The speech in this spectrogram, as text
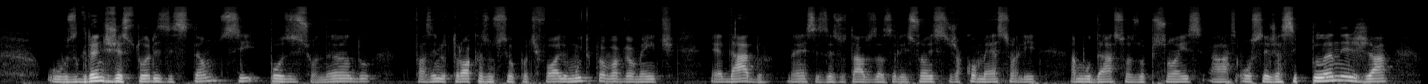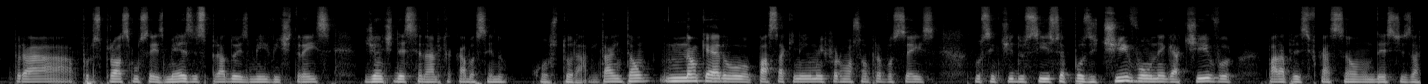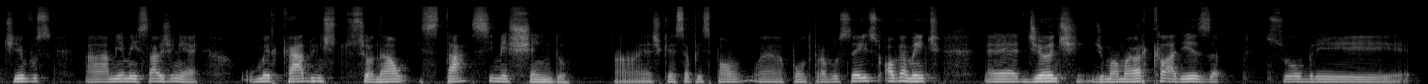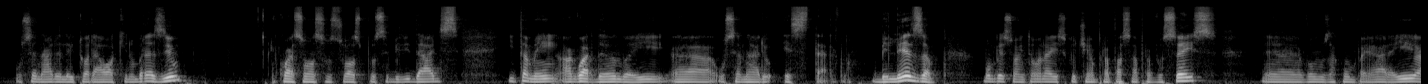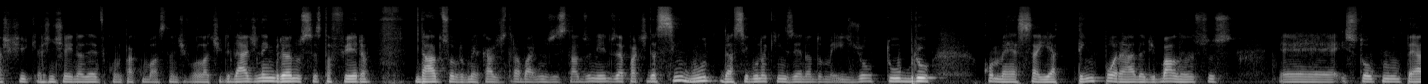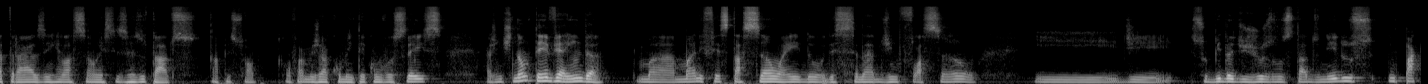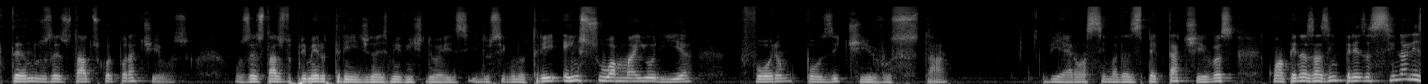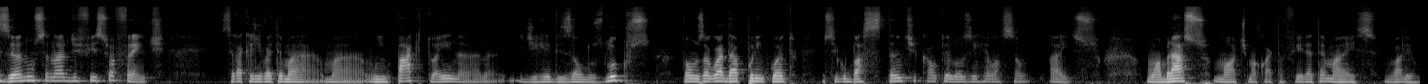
Os grandes gestores estão se posicionando, fazendo trocas no seu portfólio, muito provavelmente é, dado né, esses resultados das eleições, já começam ali a mudar suas opções, a, ou seja, a se planejar para os próximos seis meses, para 2023, diante desse cenário que acaba sendo costurado. Tá? Então, não quero passar aqui nenhuma informação para vocês no sentido se isso é positivo ou negativo para a precificação destes ativos. A minha mensagem é: o mercado institucional está se mexendo. Ah, acho que esse é o principal é, ponto para vocês. Obviamente, é, diante de uma maior clareza sobre o cenário eleitoral aqui no Brasil, quais são as suas possibilidades e também aguardando aí uh, o cenário externo. Beleza? Bom, pessoal, então era isso que eu tinha para passar para vocês. É, vamos acompanhar aí. Acho que a gente ainda deve contar com bastante volatilidade. Lembrando, sexta-feira, dados sobre o mercado de trabalho nos Estados Unidos, é a partir da, segunda, da segunda quinzena do mês de outubro começa aí a temporada de balanços. É, estou com um pé atrás em relação a esses resultados, tá, pessoal? Conforme já comentei com vocês, a gente não teve ainda uma manifestação aí do, desse cenário de inflação e de subida de juros nos Estados Unidos impactando os resultados corporativos. Os resultados do primeiro TRI de 2022 e do segundo TRI, em sua maioria, foram positivos, tá? Vieram acima das expectativas, com apenas as empresas sinalizando um cenário difícil à frente. Será que a gente vai ter uma, uma um impacto aí na, na, de revisão nos lucros? Vamos aguardar. Por enquanto, eu sigo bastante cauteloso em relação a isso. Um abraço, uma ótima quarta-feira e até mais. Valeu.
